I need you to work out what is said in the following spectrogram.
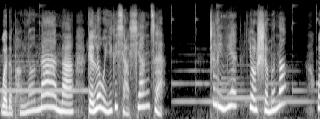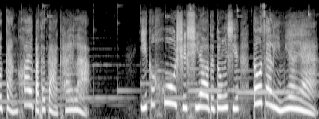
我的朋友娜娜给了我一个小箱子，这里面有什么呢？我赶快把它打开了，一个护士需要的东西都在里面哎，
